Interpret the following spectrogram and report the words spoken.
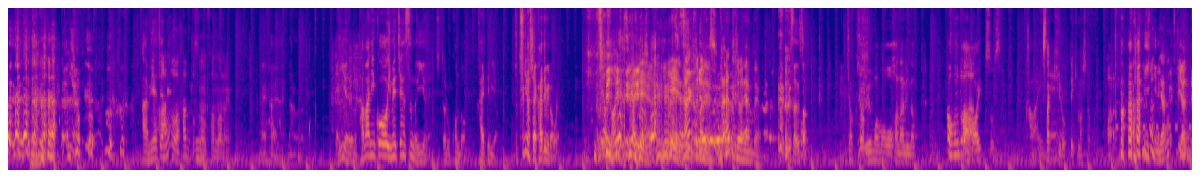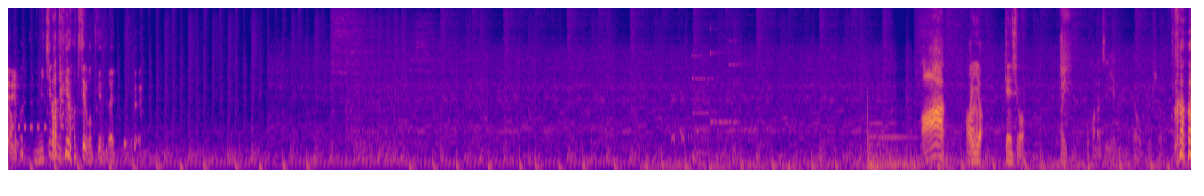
あ、宮ちゃんね。あとはサントスのさんなのよ。はいはいはい。なるほど。いや、いいよね。でもたまにこう、イメチェンすんのいいよね。ちょっと今度変えてみよう。ちょ次の試合変えてみろ、俺。いやいやいやいやいや何時まで？何時までやんだよ嘘嘘。ジョクジョク。車もお花になってる。あ、本当だ。あかわいい。そうですね。かわいい、ね。さっき拾ってきました、これ。あら、いいね。やってやってるよ。道端に落ちてるもんつけんじゃない。ああ、いや。剣士が。お花陣営のリーダーを殺し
